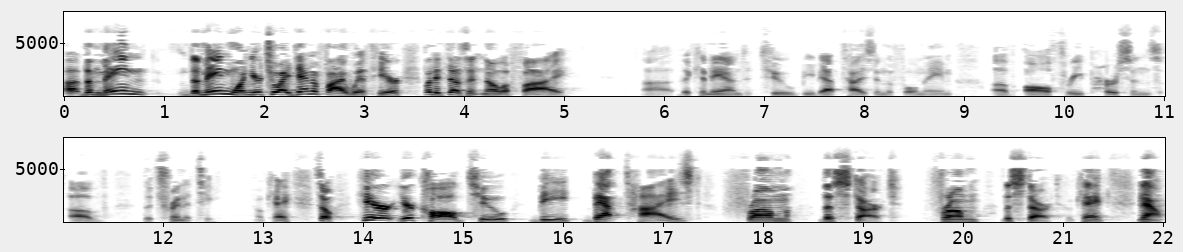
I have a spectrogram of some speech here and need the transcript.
uh, the main the main one you're to identify with here, but it doesn't nullify uh, the command to be baptized in the full name of all three persons of the Trinity. Okay? So here you're called to be baptized from the start. From the start. Okay? Now,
